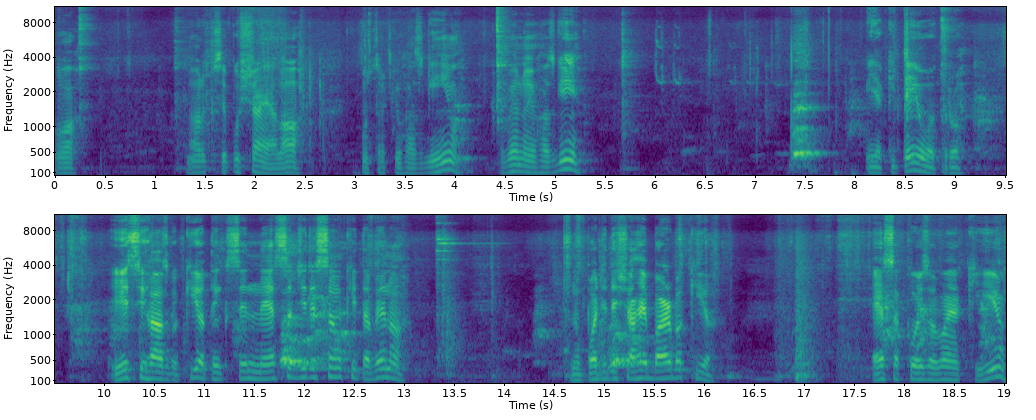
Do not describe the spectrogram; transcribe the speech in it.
Ó. Na hora que você puxar ela, ó. Vou mostrar aqui o rasguinho, ó. Tá vendo aí o rasguinho? E aqui tem outro, ó. Esse rasgo aqui, ó, tem que ser nessa direção aqui, tá vendo, ó? Não pode deixar rebarba aqui, ó. Essa coisa vai aqui, ó.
